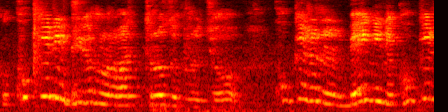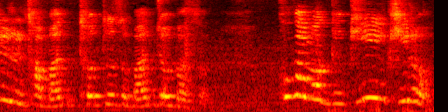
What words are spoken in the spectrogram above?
그 코끼리 비유를 하- 들어서 그렇죠. 코끼리를 맹인이 코끼리를 다 만, 덧어서 만져봐서 코가 막귀 길어.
